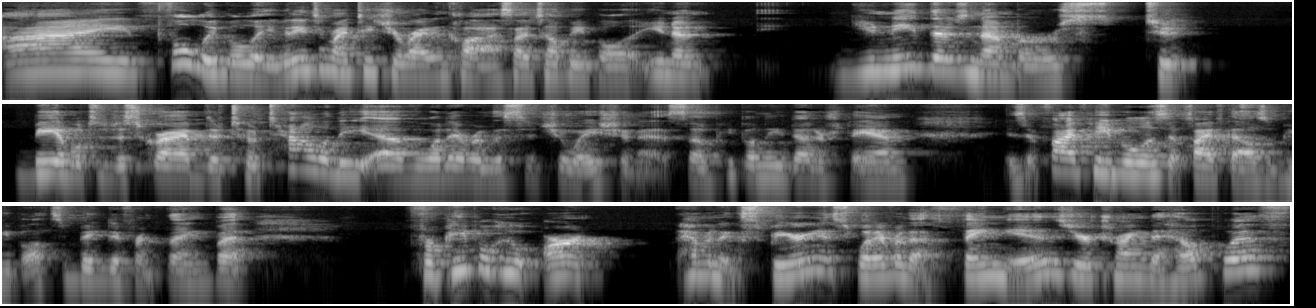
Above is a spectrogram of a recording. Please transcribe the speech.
I fully believe. Anytime I teach a writing class, I tell people, you know, you need those numbers to be able to describe the totality of whatever the situation is. So people need to understand: is it five people? Is it five thousand people? That's a big different thing, but for people who aren't haven't experienced whatever that thing is you're trying to help with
